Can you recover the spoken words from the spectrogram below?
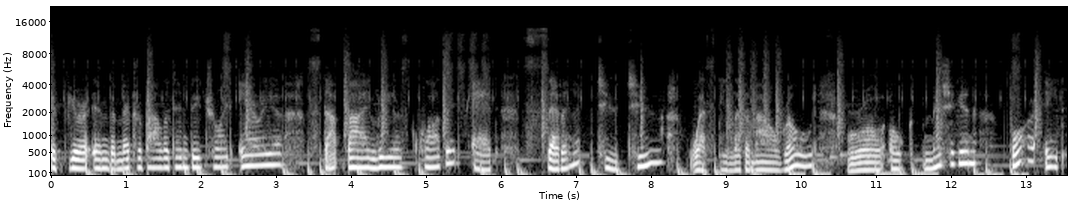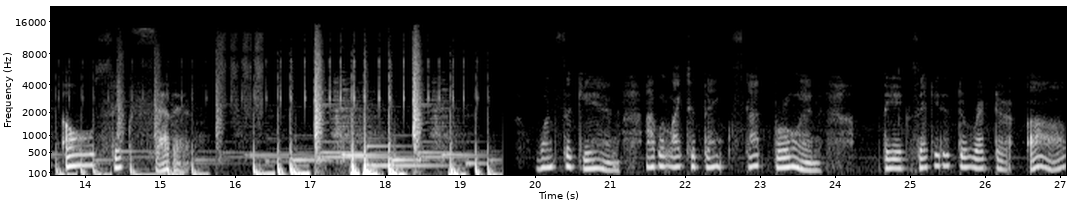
If you're in the metropolitan Detroit area, stop by Leah's Closet at 722 West 11 Mile Road, Royal Oak, Michigan 48067. Once again, I would like to thank Scott Bruun, the Executive Director of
